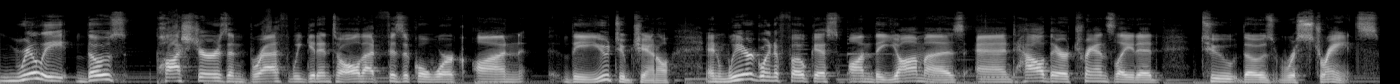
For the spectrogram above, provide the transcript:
really, those postures and breath, we get into all that physical work on the YouTube channel. And we are going to focus on the yamas and how they're translated to those restraints.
